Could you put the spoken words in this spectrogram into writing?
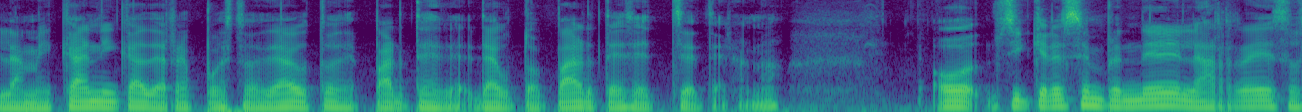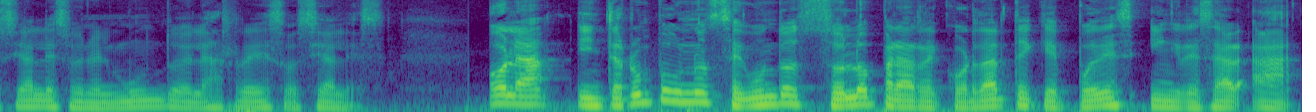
la mecánica, de repuestos de autos, de partes de, autopartes, etcétera, ¿no? O si quieres emprender en las redes sociales o en el mundo de las redes sociales. Hola, interrumpo unos segundos solo para recordarte que puedes ingresar a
